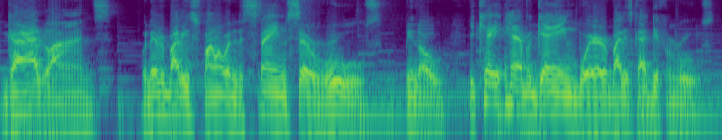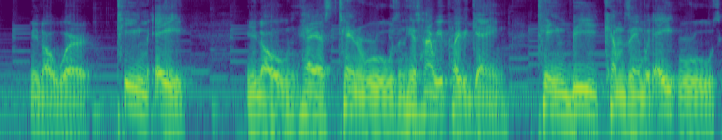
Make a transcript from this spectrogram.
guidelines, when everybody's following the same set of rules, you know, you can't have a game where everybody's got different rules you know, where team A, you know, has 10 rules and here's how we play the game. Team B comes in with eight rules.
